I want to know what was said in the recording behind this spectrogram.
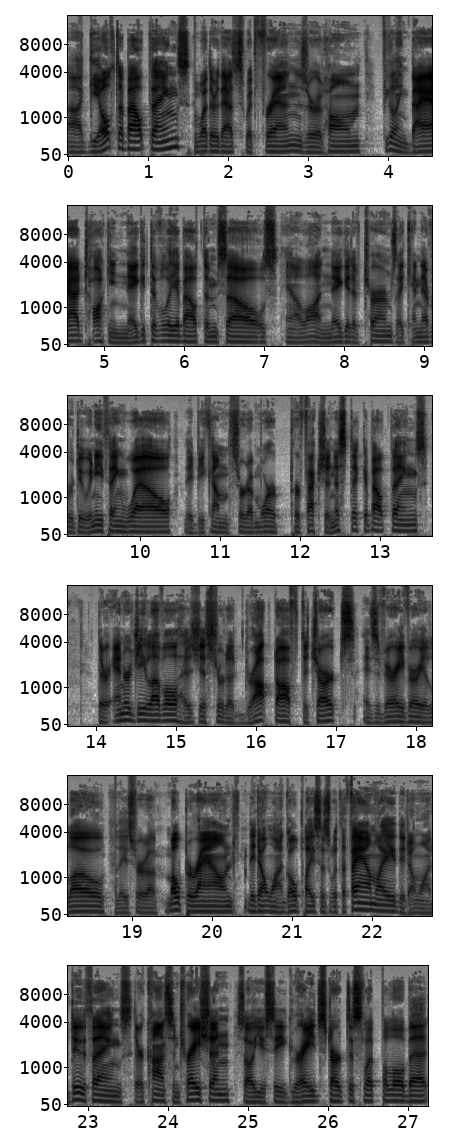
Uh, guilt about things, whether that's with friends or at home, feeling bad, talking negatively about themselves in a lot of negative terms. They can never do anything well. They become sort of more perfectionistic about things. Their energy level has just sort of dropped off the charts. It's very, very low. They sort of mope around. They don't want to go places with the family. They don't want to do things. Their concentration, so you see grades start to slip a little bit.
